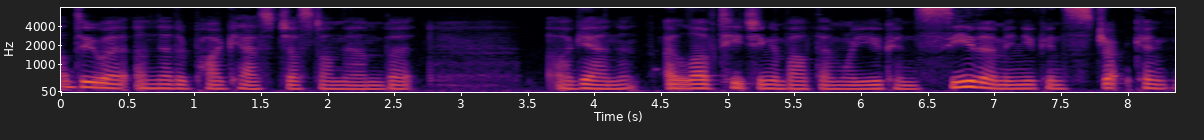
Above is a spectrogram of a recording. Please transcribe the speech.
I'll do a, another podcast just on them. But again, I love teaching about them where you can see them and you can, stru- can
